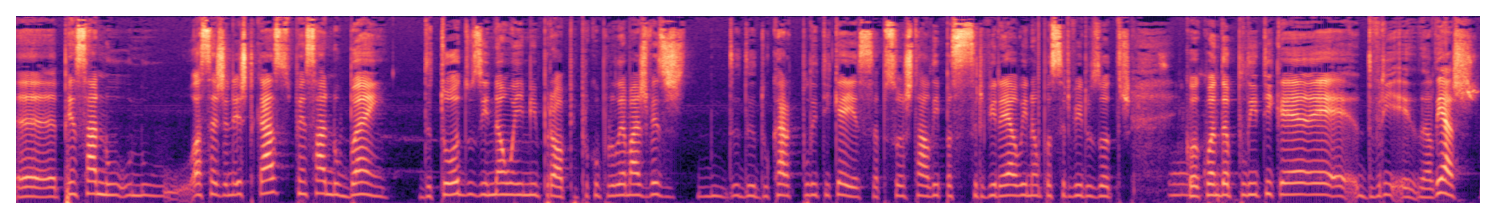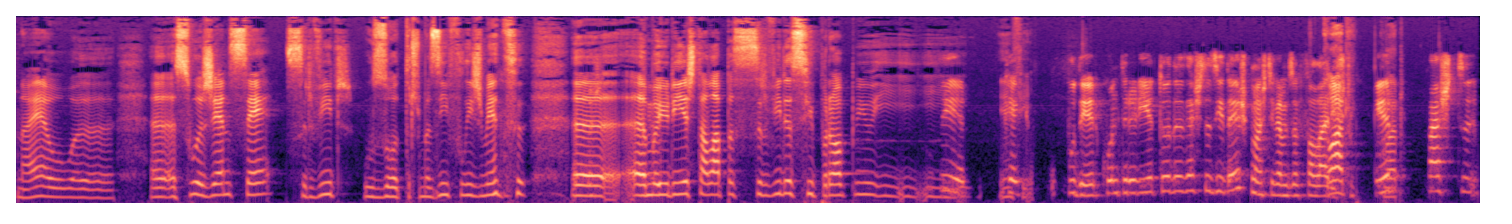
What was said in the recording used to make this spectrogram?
uh, pensar no, no, ou seja, neste caso, pensar no bem de todos e não em mim próprio, porque o problema às vezes de, de, do cargo político é esse, a pessoa está ali para se servir a ela e não para servir os outros. Sim. Quando a política é, é, deveria, aliás, não é? O, a, a, sua gênese é servir os outros, mas infelizmente a, a maioria está lá para se servir a si próprio e, e enfim. Que é o poder contraria todas estas ideias que nós tivemos a falar. Claro, isto, poder, claro faz-te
